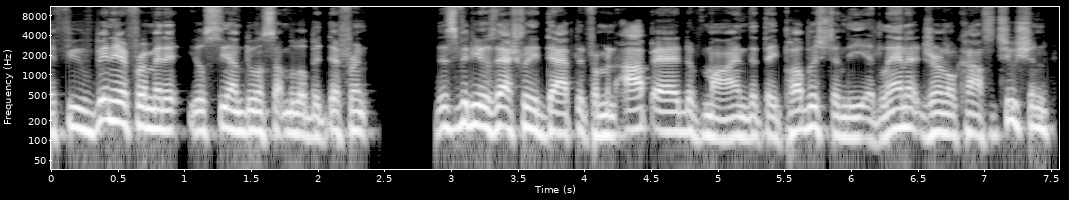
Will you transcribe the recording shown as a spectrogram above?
If you've been here for a minute, you'll see I'm doing something a little bit different. This video is actually adapted from an op ed of mine that they published in the Atlanta Journal Constitution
